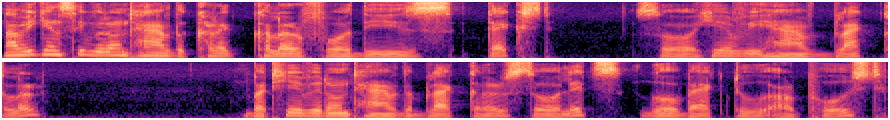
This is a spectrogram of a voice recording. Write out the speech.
Now we can see we don't have the correct color for these text. So here we have black color. But here we don't have the black color so let's go back to our post.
